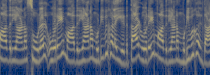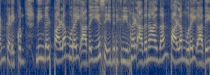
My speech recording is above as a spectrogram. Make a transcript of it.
மாதிரியான சூழல் ஒரே மாதிரியான முடிவுகளை எடுத்தால் ஒரே மாதிரியான முடிவுகள் தான் கிடைக்கும். நீங்கள் பலமுறை அதையே செய்திருக்கிறீர்கள். அதனால் தான் பலமுறை அதே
